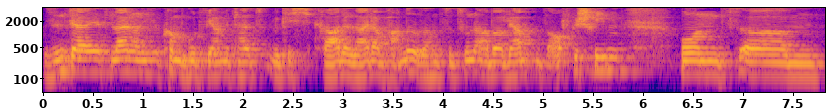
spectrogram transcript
Sind wir jetzt leider noch nicht gekommen. Gut, wir haben jetzt halt wirklich gerade leider ein paar andere Sachen zu tun, aber wir haben es uns aufgeschrieben. Und ähm,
